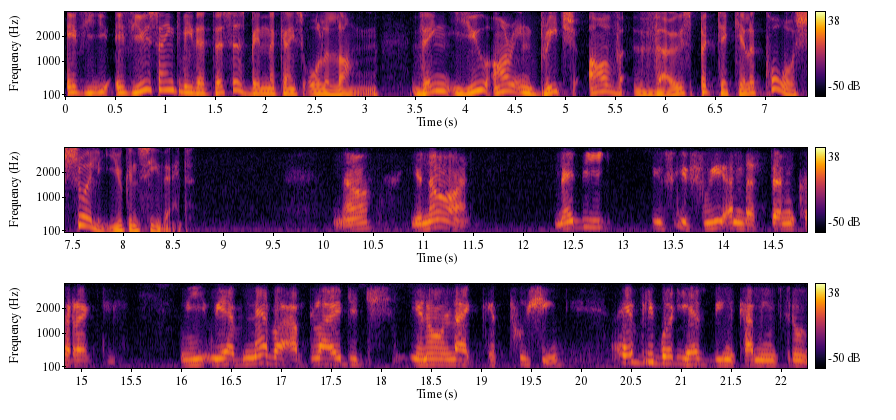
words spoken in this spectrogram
if you, if you're saying to me that this has been the case all along, then you are in breach of those particular calls. Surely you can see that. No, you know what? Maybe if if we understand correctly, we we have never applied it. You know, like pushing. Everybody has been coming through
